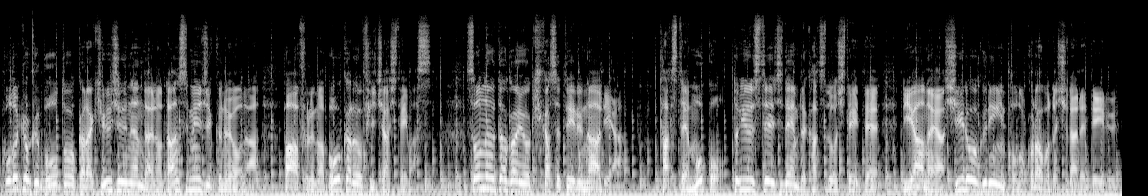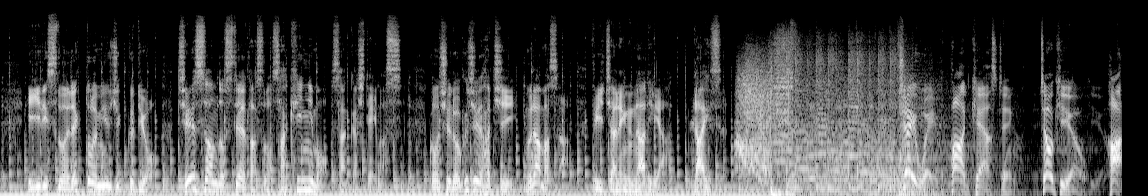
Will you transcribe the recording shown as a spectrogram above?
この曲冒頭から90年代のダンスミュージックのようなパワフルなボーカルをフィーチャーしています。そんな歌声を聴かせているナーディア。かつてモコというステージネームで活動していてリアーナやシーロー・グリーンとのコラボで知られている。イギリスのエレクトロミュージックデュオ Chase & Status の作品にも参加しています。今週68位村正。 Featuring ナディア。 Rise。J-WAVE PODCASTING TOKYO HOT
